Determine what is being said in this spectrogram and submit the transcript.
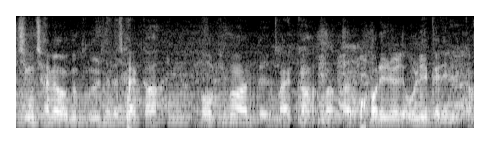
지금 자면 얼굴 부을 텐데 잘까? 너무 피곤한데 말까? 뭐 약간 머리를 올릴까 내릴까?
